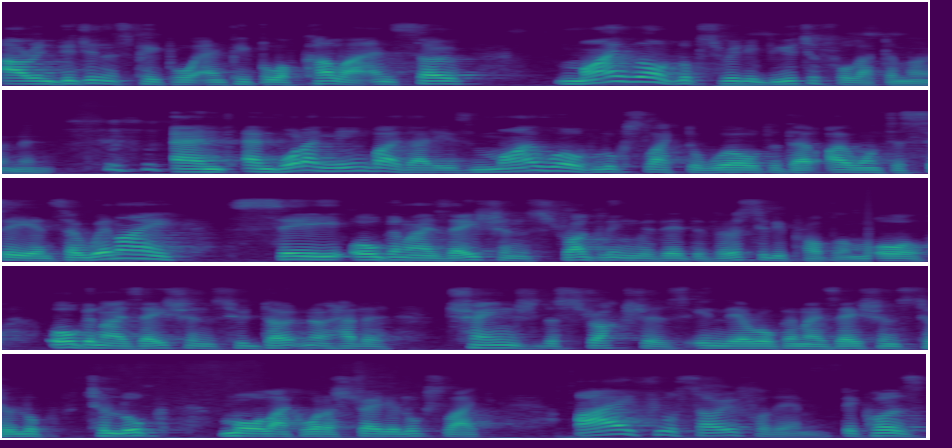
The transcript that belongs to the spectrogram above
are Indigenous people and people of color. And so my world looks really beautiful at the moment. and, and what I mean by that is my world looks like the world that I want to see. And so when I see organizations struggling with their diversity problem or organizations who don't know how to change the structures in their organizations to look, to look more like what Australia looks like, I feel sorry for them because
